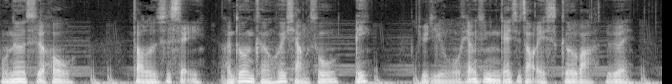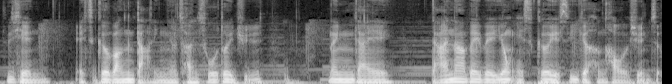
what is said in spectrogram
我那个时候找的是谁？很多人可能会想说，诶。具体我相信你应该是找 S 哥吧，对不对？之前 S 哥帮你打赢了传说对决，那应该达安娜贝贝用 S 哥也是一个很好的选择。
